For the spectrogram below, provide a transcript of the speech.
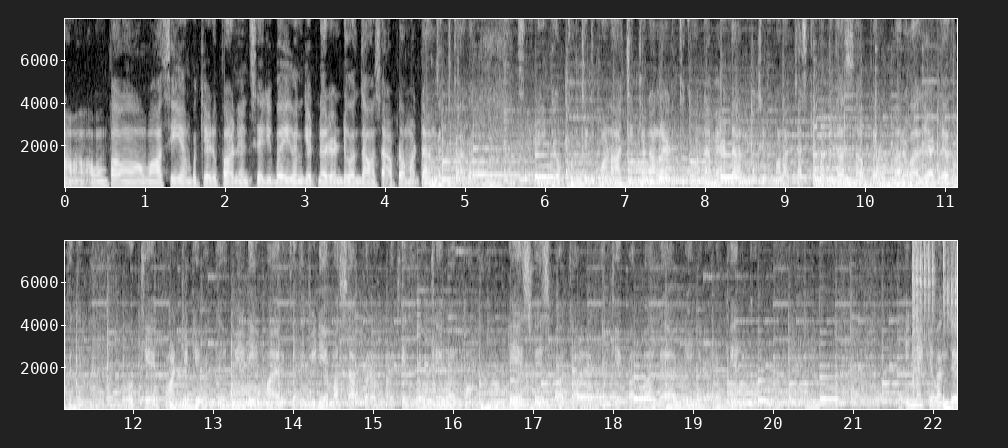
அவன் அவன் பாவம் அவன் ஆசையை ரொம்ப கெடுப்பானேன்னு சரி பை ஒன் ரெண்டு வந்து அவன் சாப்பிட மாட்டாங்கிறதுக்காக. சரி இங்கே கொடுத்துட்டு போனான் சிக்கன் எல்லாம் எடுத்துக்கோன்னா வேண்டாம்னு வச்சுட்டு போனால் கஷ்டப்பட்டு தான் சாப்பிட்றோம். பரவாயில்லையாட்டம் இருக்குது. ஓகே குவான்டிட்டி வந்து மீடியமாக இருக்குது. மீடியமாக சாப்பிட்றவங்களுக்கு இது ஓகேவாக இருக்கும். டேஸ்ட் வைஸ் பார்த்தாலும் ஓகே பரவாயில்ல அப்படிங்கிற அளவுக்கு இருக்குது இன்னைக்கு வந்து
